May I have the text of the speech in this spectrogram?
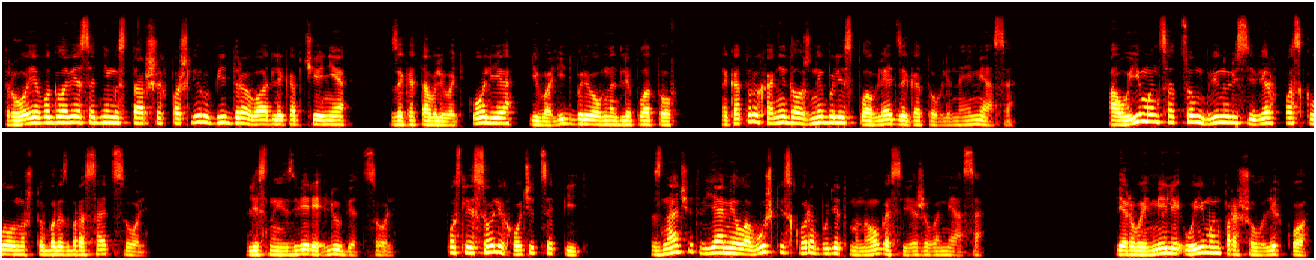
Трое во главе с одним из старших пошли рубить дрова для копчения, заготавливать колья и валить бревна для плотов, на которых они должны были сплавлять заготовленное мясо. А Уиман с отцом двинулись вверх по склону, чтобы разбросать соль. Лесные звери любят соль. После соли хочется пить. Значит, в яме ловушки скоро будет много свежего мяса. Первые мили Уиман прошел легко.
